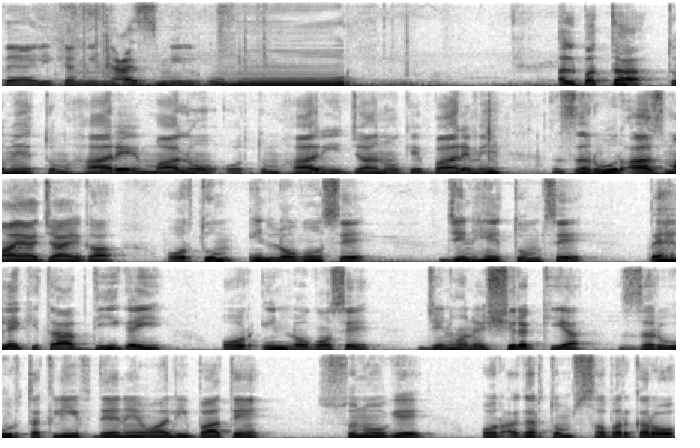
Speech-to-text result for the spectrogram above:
ذلك من عزم الأمور۔ البتہ تمہیں تمہارے مالوں اور تمہاری جانوں کے بارے میں ضرور آزمایا جائے گا، اور تم ان لوگوں سے جنہیں تم سے پہلے کتاب دی گئی اور ان لوگوں سے جنہوں نے شرک کیا ضرور تکلیف دینے والی باتیں سنو گے۔ اور اگر تم صبر کرو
